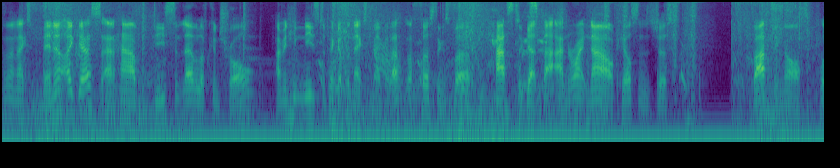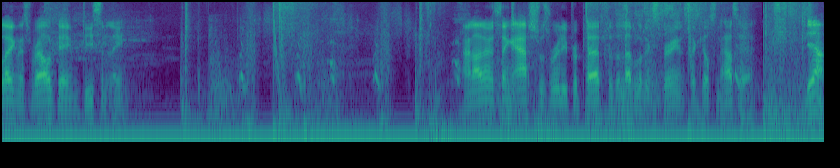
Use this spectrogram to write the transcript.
for the next minute, I guess, and have decent level of control, I mean, he needs to pick up the next mega. That, that first things first. He has to get that, and right now, k1llsen's just backing off, playing this rail game decently. And I don't think Ash was really prepared for the level of experience that k1llsen has here. Yeah,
